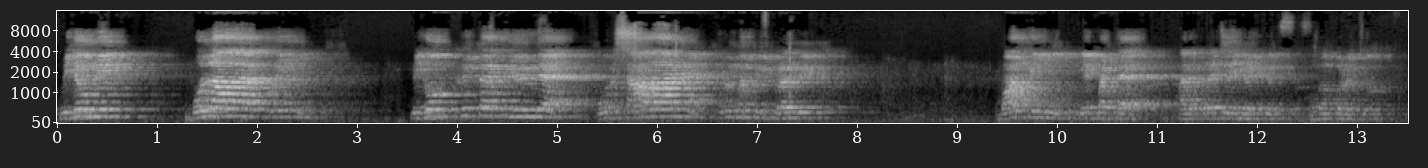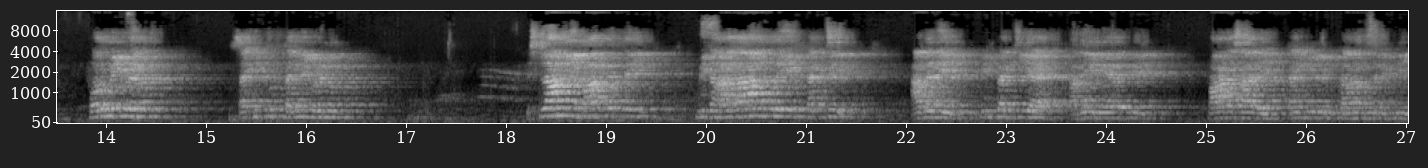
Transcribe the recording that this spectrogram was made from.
மிகவும் பொருளாதார துறையில் மிகவும் கீழ்த்தரத்தில் இருந்த ஒரு சாதாரண குடும்பத்தில் பிறந்து வாழ்க்கையில் ஏற்பட்ட பல பிரச்சனைகளுக்கு முகம் கொடுத்து பொறுமையுடனும் சகிப்பு தன்மையுடனும் இஸ்லாமிய மார்க்கத்தை மிக அழகான முறையில் கற்று அதனை பின்பற்றிய அதே நேரத்தில் பாடசாலை கல்வியிலும் கவனம் செலுத்தி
